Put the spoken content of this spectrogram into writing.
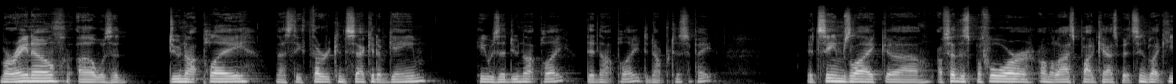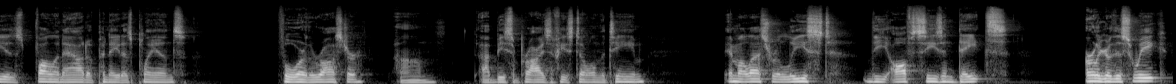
Moreno uh, was a do not play. That's the third consecutive game. He was a do not play, did not play, did not participate. It seems like uh, I've said this before on the last podcast, but it seems like he has fallen out of Pineda's plans for the roster. Um, I'd be surprised if he's still on the team. MLS released the off-season dates earlier this week.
